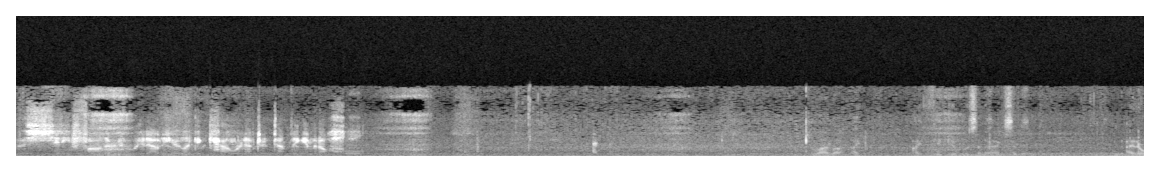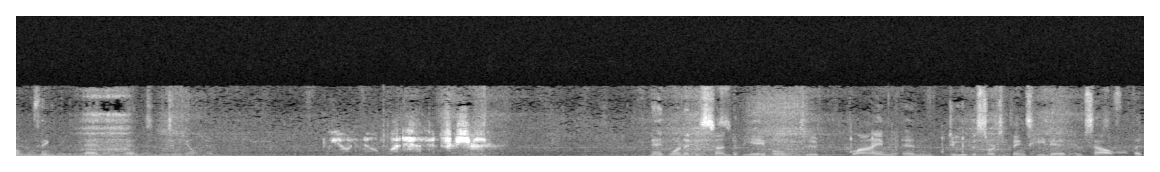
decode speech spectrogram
With a shitty father who hid out here like a coward after dumping him in a hole. Lila, I, I think it was an accident. I don't think Ned meant to kill him. We don't know what happened for sure. Ned wanted his son to be able to climb and do the sorts of things he did himself, but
